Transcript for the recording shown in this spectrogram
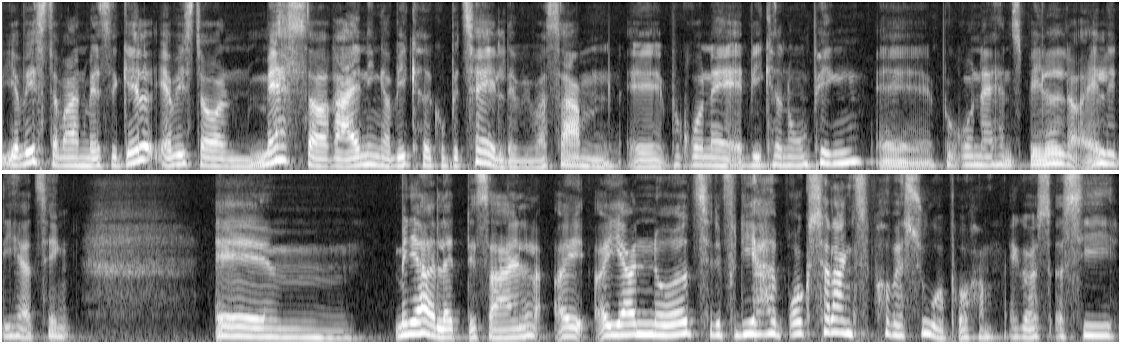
Jeg vidste, der var en masse gæld. Jeg vidste, der var en masse regninger, vi ikke havde kunne betale, da vi var sammen, øh, på grund af, at vi ikke havde nogen penge, øh, på grund af, at han spillede og alle de her ting. Øh, men jeg havde ladt det sejle, og, og jeg nåede til det, fordi jeg havde brugt så lang tid på at være sur på ham, ikke også? At sige,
